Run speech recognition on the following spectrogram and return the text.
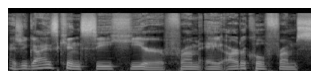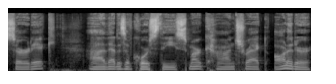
As you guys can see here from a article from CertiK, uh, that is of course the smart contract auditor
